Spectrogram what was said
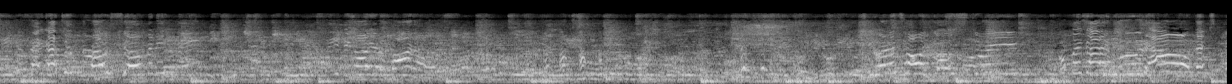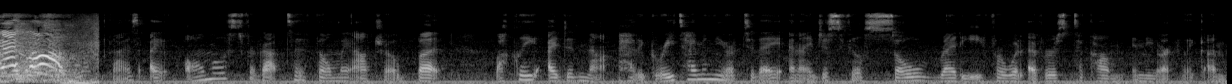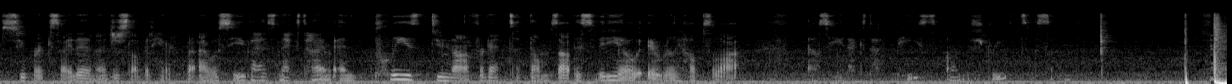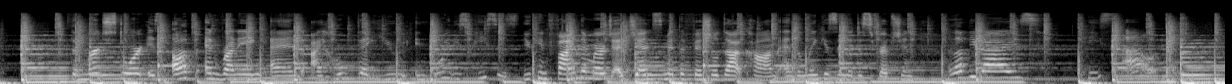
because I got to throw so many almost forgot to film my outro, but luckily I did not. I had a great time in New York today, and I just feel so ready for whatever's to come in New York. Like, I'm super excited and I just love it here. But I will see you guys next time, and please do not forget to thumbs up this video, it really helps a lot. I'll see you next time. Peace on the streets. The merch store is up and running, and I hope that you enjoy pieces. You can find the merch at jensmithofficial.com, and the link is in the description. I love you guys. Peace out.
